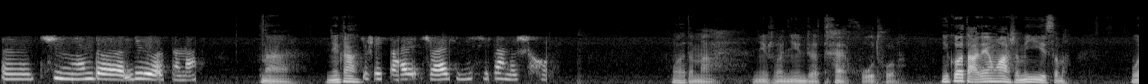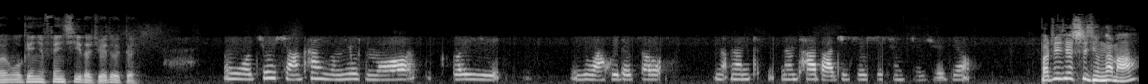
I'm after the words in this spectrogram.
呃，去年的六月份呢。那您看，就是小孩小孩子一岁半的时候。我的妈！你说您这太糊涂了。你给我打电话什么意思嘛？我我给你分析的绝对对。我就想看有没有什么可以挽回的招，让让他让他把这些事情解决掉，把这些事情干嘛？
